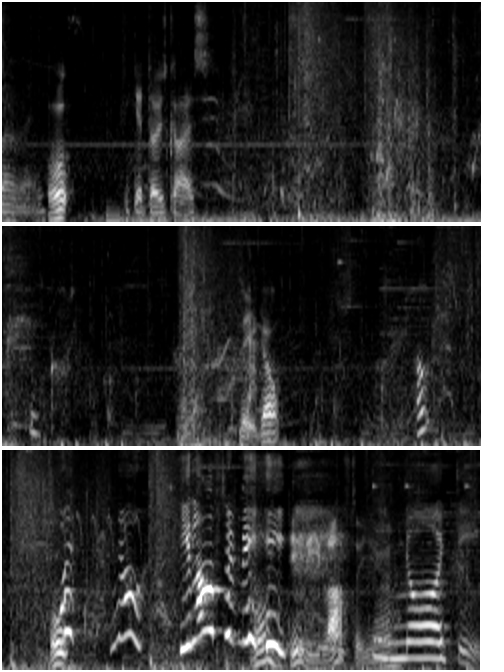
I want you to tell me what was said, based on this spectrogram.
little. Oh, get those guys. Oh God. There you go. Oh. Oh, What? No. He laughed at me! oh dude, he laughed at you. Naughty.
